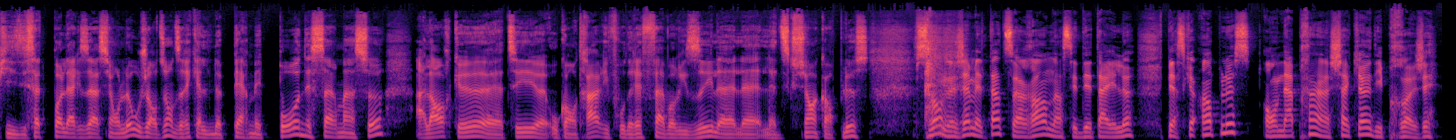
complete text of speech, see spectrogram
Puis cette polarisation-là, aujourd'hui, on dirait qu'elle ne permet pas nécessairement ça, alors que, euh, au contraire, il faudrait favoriser la, discussion encore plus. Souvent, on n'a jamais le temps de se rendre dans ces détails-là, parce qu'en plus, on apprend à chacun des projets.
